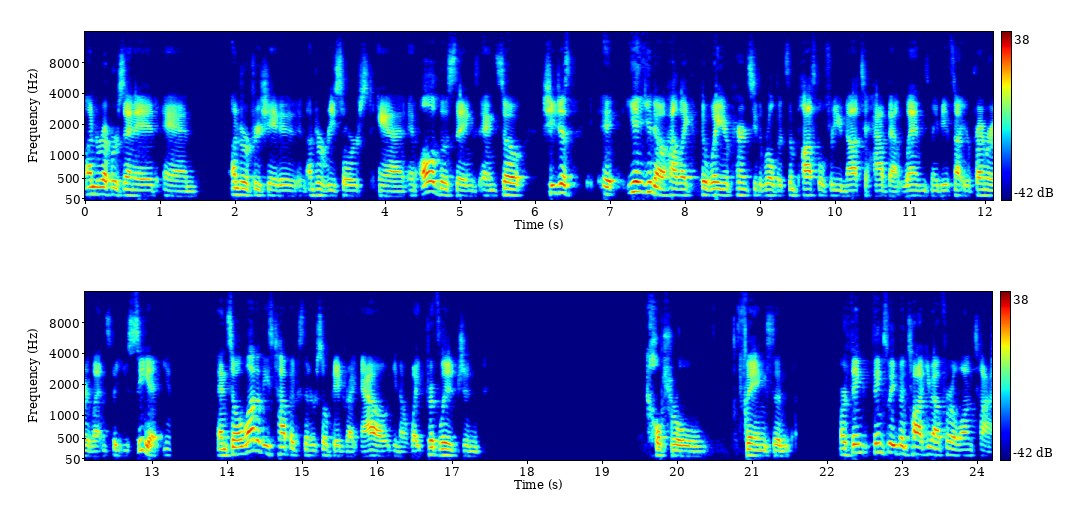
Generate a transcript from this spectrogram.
underrepresented and underappreciated and under resourced and and all of those things. And so she just it, you, you know how like the way your parents see the world it's impossible for you not to have that lens. Maybe it's not your primary lens but you see it you know? and so a lot of these topics that are so big right now you know white privilege and cultural things and or thing, things we've been talking about for a long time.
